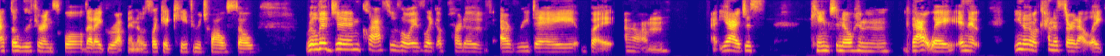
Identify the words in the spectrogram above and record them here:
at the Lutheran school that I grew up in. It was like a K through 12. So religion class was always like a part of every day. But um, yeah, I just came to know him that way. And it, you know, it kind of started out like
